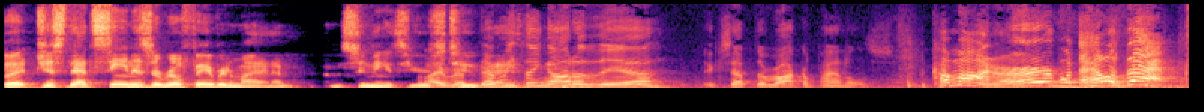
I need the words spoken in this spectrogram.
But just that scene is a real favorite of mine, and I'm, I'm assuming it's yours I too, ripped guys. everything out of there except the rocker panels. Come on, Herb. What the hell is that?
